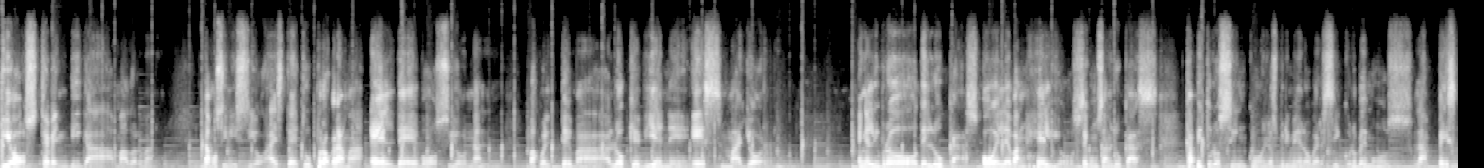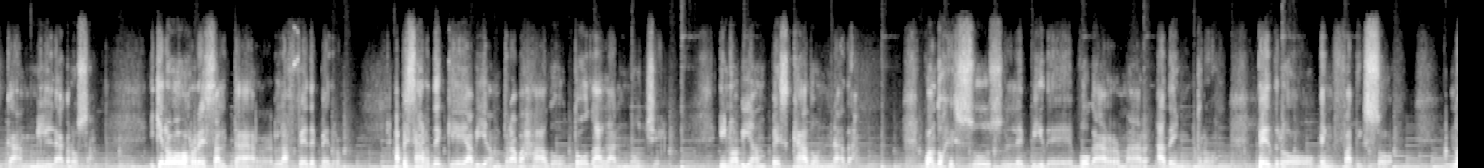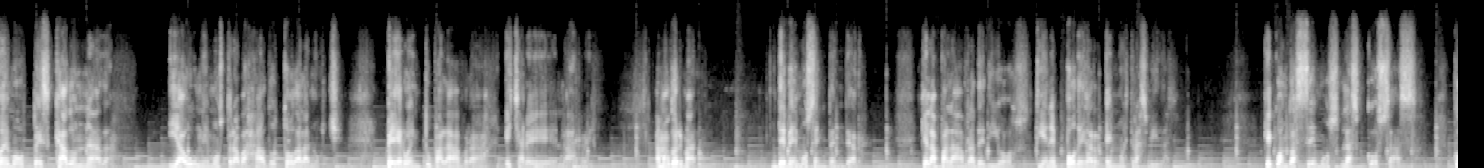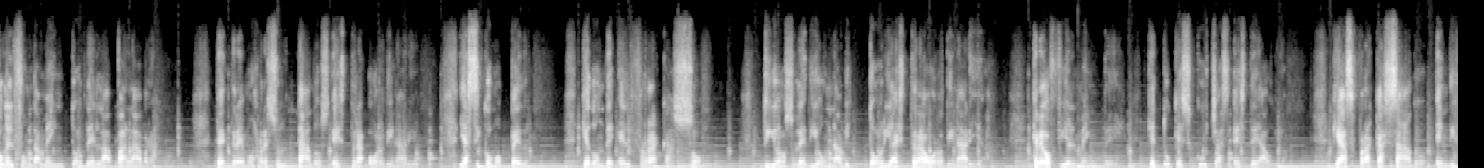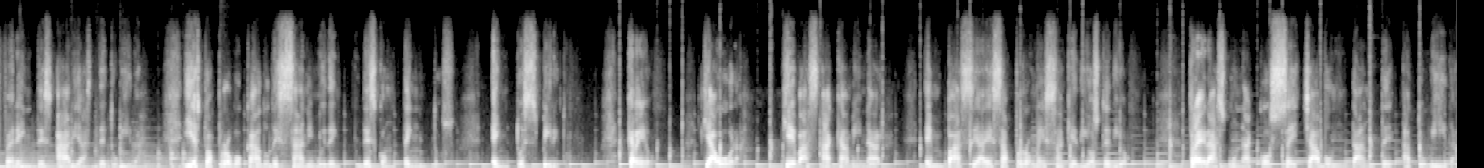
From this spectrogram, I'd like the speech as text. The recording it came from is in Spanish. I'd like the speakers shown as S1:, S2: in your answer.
S1: Dios te bendiga, amado hermano. Damos inicio a este tu programa, el devocional, bajo el tema Lo que viene es mayor. En el libro de Lucas o el Evangelio según San Lucas, capítulo 5, en los primeros versículos, vemos la pesca milagrosa. Y quiero resaltar la fe de Pedro a pesar de que habían trabajado toda la noche y no habían pescado nada, cuando Jesús le pide bogar mar adentro, Pedro enfatizó, no hemos pescado nada y aún hemos trabajado toda la noche, pero en tu palabra echaré la red. Amado hermano, debemos entender que la palabra de Dios tiene poder en nuestras vidas. Que cuando hacemos las cosas con el fundamento de la palabra, tendremos resultados extraordinarios. Y así como Pedro, que donde él fracasó, Dios le dio una victoria extraordinaria. Creo fielmente que tú que escuchas este audio, que has fracasado en diferentes áreas de tu vida. Y esto ha provocado desánimo y descontentos en tu espíritu. Creo que ahora que vas a caminar en base a esa promesa que Dios te dio, traerás una cosecha abundante a tu vida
